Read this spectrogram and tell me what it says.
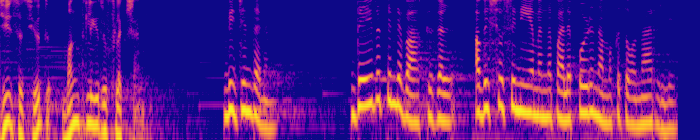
ജീസസ് യൂത്ത് മന്ത്ലി റിഫ്ലക്ഷൻ വിചിന്തനം. ദൈവത്തിന്റെ വാക്കുകൾ അവിശ്വസനീയമെന്ന് പലപ്പോഴും നമുക്ക് തോന്നാറില്ലേ?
